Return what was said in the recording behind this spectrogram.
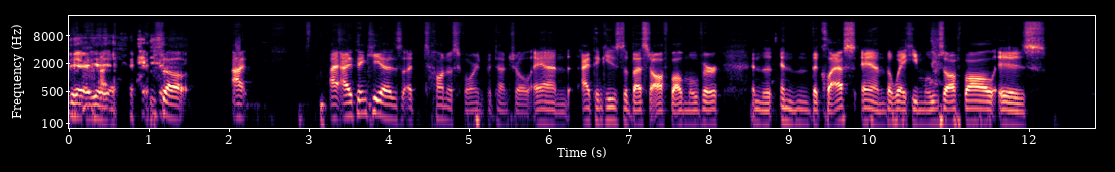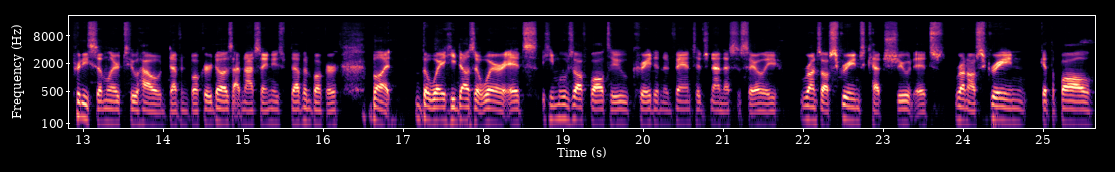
yeah, yeah. so I I, I, think he has a ton of scoring potential, and I think he's the best off ball mover in the in the class. And the way he moves off ball is pretty similar to how Devin Booker does. I'm not saying he's Devin Booker, but the way he does it, where it's he moves off ball to create an advantage, not necessarily runs off screens, catch, shoot. It's run off screen, get the ball,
